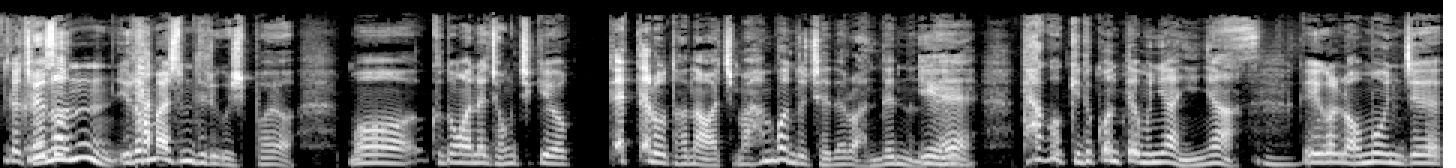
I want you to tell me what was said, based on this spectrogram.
그러니까 그래서 저는 이런 다, 말씀 드리고 싶어요. 뭐 그동안의 정치 개혁 때때로 다 나왔지만 한 번도 제대로 안 됐는데 예. 다그 기득권 때문이 아니냐. 음. 그러니까 이걸 너무 이제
